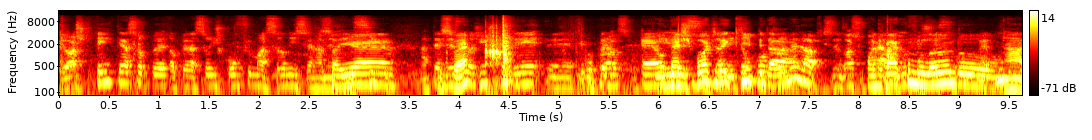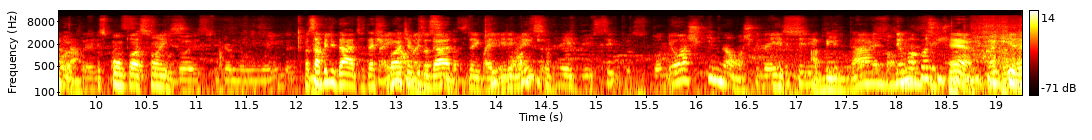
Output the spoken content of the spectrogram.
Eu acho que tem que ter essa opera- operação de confirmação do encerramento Isso aí do é- ciclo. Até Isso mesmo é? pra gente poder. É, operar- É o Isso, dashboard da um equipe controle da- melhor, porque esse negócio, onde cara, vai acumulando- Ah, tá. ele As pontuações. Um. As habilidades, dashboard de Não, mas habilidades assim, da equipe, ele não é isso? Ele- ele- Eu acho que não, acho que daí ele Isso, teria. habilidade. Tem uma coisa que a gente É, aqui, né?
